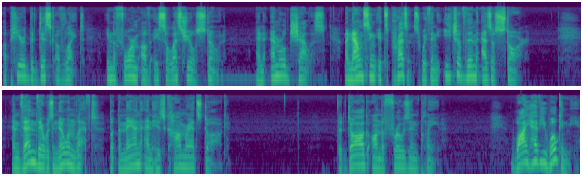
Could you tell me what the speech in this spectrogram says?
appeared the disk of light in the form of a celestial stone, an emerald chalice, announcing its presence within each of them as a star. And then there was no one left but the man and his comrade's dog. The dog on the frozen plain. Why have you woken me?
